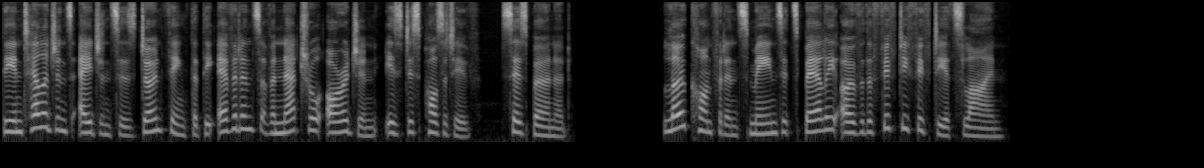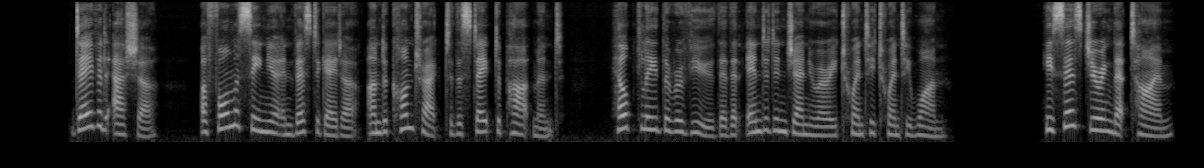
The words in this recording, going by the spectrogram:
the intelligence agencies don't think that the evidence of a natural origin is dispositive, says Bernard. Low confidence means it's barely over the 50 50ths line. David Asher, a former senior investigator under contract to the State Department, helped lead the review there that ended in January 2021. He says during that time,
